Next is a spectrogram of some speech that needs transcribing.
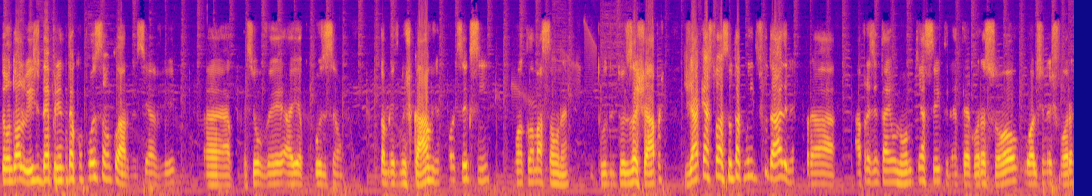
Então do Aloysio depende da composição, claro. Né? Se haver, é, se houver aí a composição justamente nos carros, né? pode ser que sim, uma aclamação, né? De, tudo, de todas as chapas já que a situação está com muita dificuldade, né, para apresentar um nome que aceita, né? Até agora só o Alexandre Fora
